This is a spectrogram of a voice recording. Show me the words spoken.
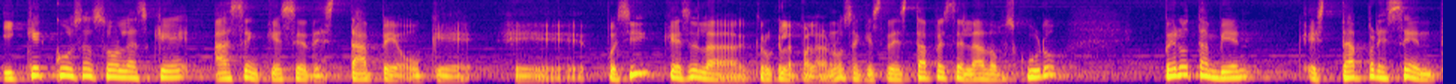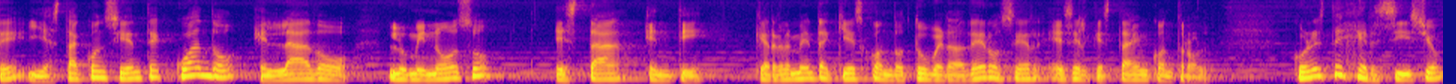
y qué cosas son las que hacen que se destape o que, eh, pues sí, que esa es la, creo que la palabra, ¿no? O sea, que se destape ese lado oscuro, pero también está presente y está consciente cuando el lado luminoso está en ti, que realmente aquí es cuando tu verdadero ser es el que está en control. Con este ejercicio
